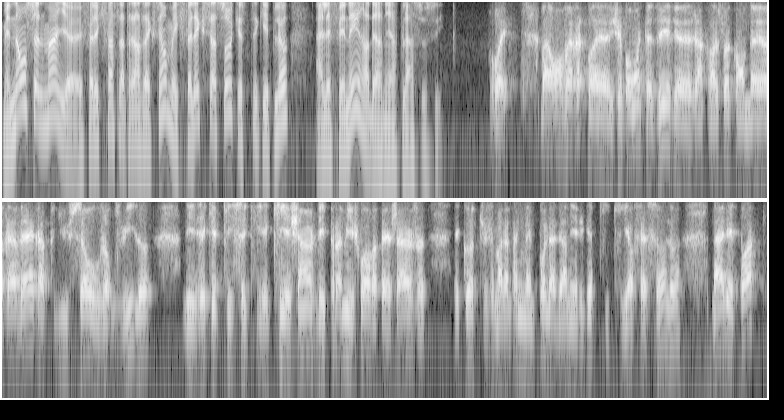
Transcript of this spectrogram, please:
Mais non seulement il, il fallait qu'il fasse la transaction, mais qu'il fallait qu'il s'assure que cette équipe-là allait finir en dernière place aussi. Oui. Ben, on va, euh, j'ai pas moins de te dire, euh, Jean-François, qu'on aurait rappelé ça aujourd'hui, là. Les équipes qui, qui, qui échangent des premiers choix au repêchage. Écoute, je me rappelle même pas la dernière équipe qui, qui a fait ça, là. Mais à l'époque,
